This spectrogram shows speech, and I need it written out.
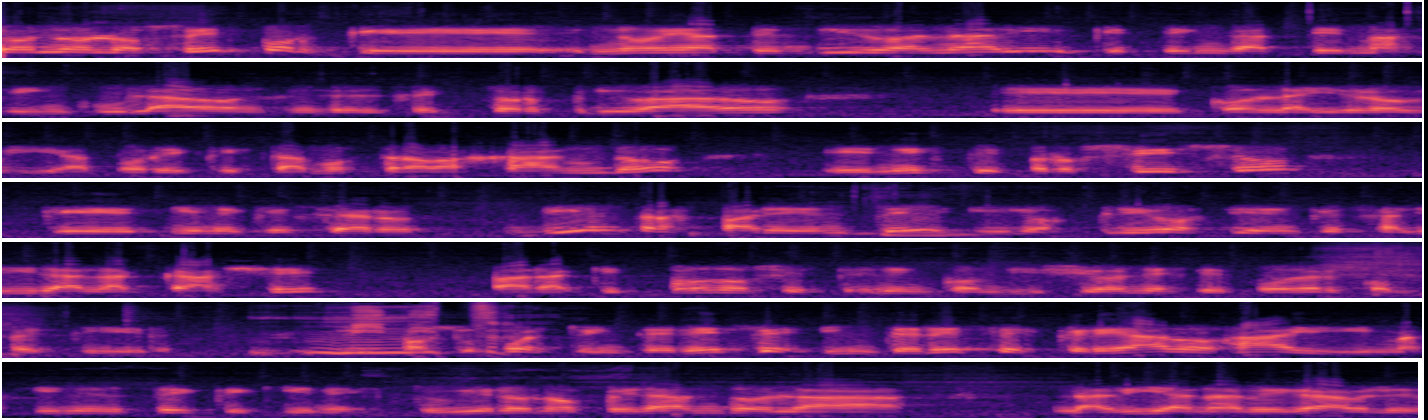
Yo no lo sé porque no he atendido a nadie que tenga temas vinculados desde el sector privado eh, con la hidrovía, porque estamos trabajando en este proceso que tiene que ser bien transparente y los pliegos tienen que salir a la calle para que todos estén en condiciones de poder competir. Y por supuesto, intereses, intereses creados hay. Imagínense que quienes estuvieron operando la, la vía navegable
